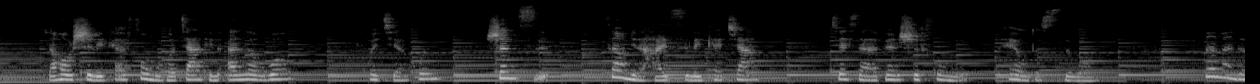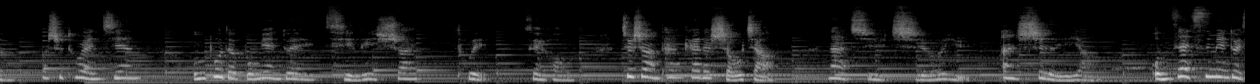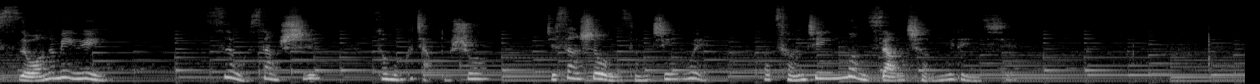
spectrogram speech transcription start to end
然后是离开父母和家庭的安乐窝。会结婚、生子，再有你的孩子离开家，接下来便是父母、配偶的死亡。慢慢的，或是突然间，我们不得不面对体力衰退，最后，就像摊开的手掌那句祈语暗示的一样，我们再次面对死亡的命运。自我丧失，从某个角度说，即丧失我们曾经为和曾经梦想成为的一切。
